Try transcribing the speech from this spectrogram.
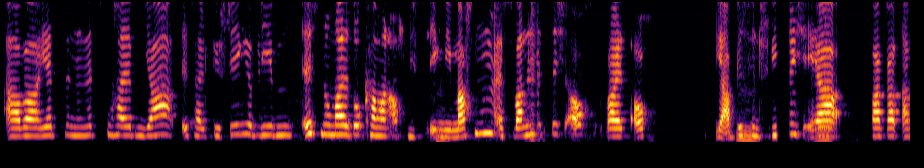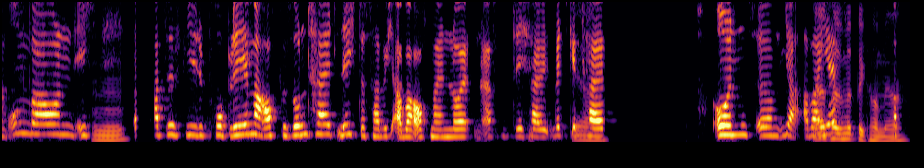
Aber jetzt in den letzten halben Jahr ist halt viel stehen geblieben. Ist nun mal so, kann man auch nichts irgendwie machen. Es wandelt sich auch, war jetzt auch ja, ein bisschen mhm. schwierig, eher ja war gerade am Umbauen. Ich mhm. hatte viele Probleme, auch gesundheitlich. Das habe ich aber auch meinen Leuten öffentlich halt mitgeteilt. Ja. Und ähm, ja, aber ja, das jetzt mitbekommen, ja.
